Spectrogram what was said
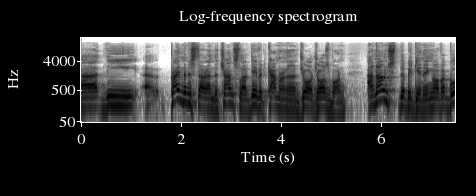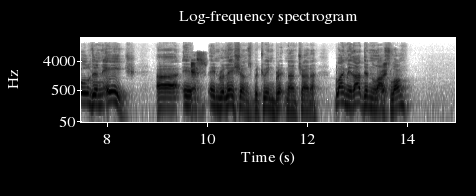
uh, the uh, Prime Minister and the Chancellor, David Cameron and George Osborne, announced the beginning of a golden age uh, in, yes. in, relations between Britain and China. Blimey, that didn't last right. long.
